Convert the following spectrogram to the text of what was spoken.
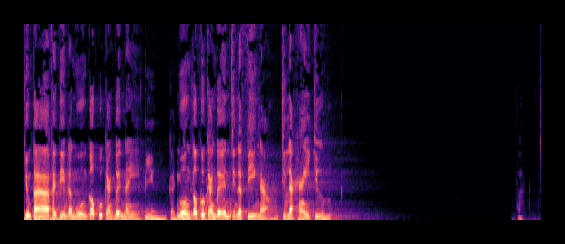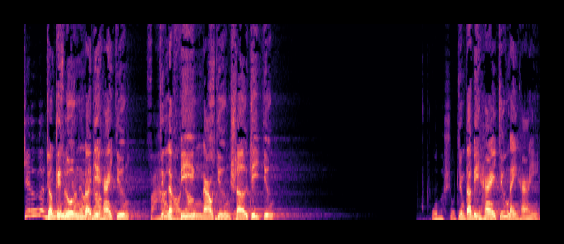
Chúng ta phải tìm ra nguồn gốc của căn bệnh này. Nguồn gốc của căn bệnh chính là phiền não Chính là hai chướng Trong kinh luận nói về hai chướng Chính là phiền não chướng, sở tri chướng. Chúng ta bị hai chướng này hại.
